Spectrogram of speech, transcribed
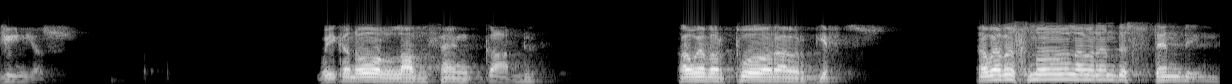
genius. We can all love, thank God, however poor our gifts, however small our understanding,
